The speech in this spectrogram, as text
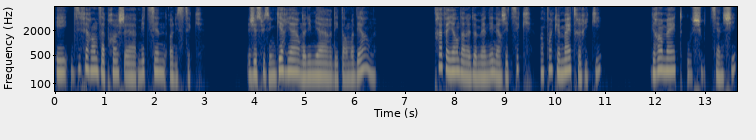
et différentes approches de la médecine holistique. Je suis une guerrière de lumière des temps modernes, travaillant dans le domaine énergétique en tant que maître Reiki, grand maître Ushu Tianchi,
